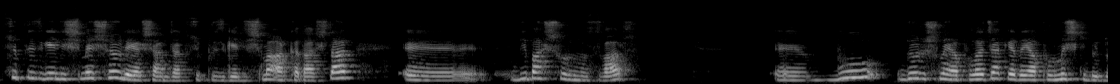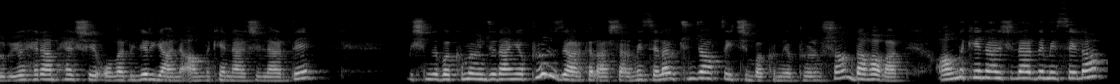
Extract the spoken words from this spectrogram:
Sürpriz gelişme şöyle yaşanacak sürpriz gelişme arkadaşlar. E, bir başvurunuz var. E, bu görüşme yapılacak ya da yapılmış gibi duruyor. Her an her şey olabilir yani anlık enerjilerde. Şimdi bakımı önceden yapıyoruz ya arkadaşlar. Mesela 3. hafta için bakım yapıyorum. Şu an daha var. Anlık enerjilerde mesela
